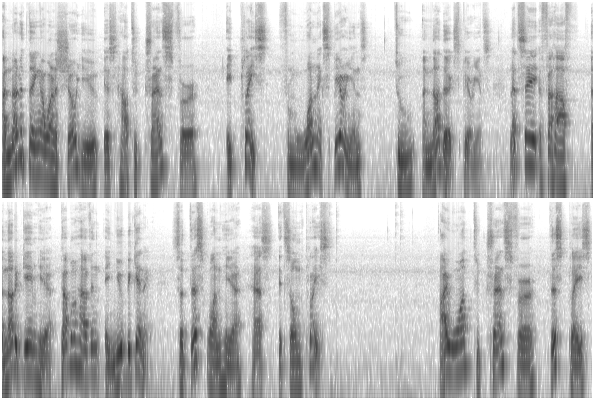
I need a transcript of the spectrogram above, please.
Another thing I want to show you is how to transfer a place from one experience to another experience. Let's say if I have another game here, Pebble Heaven A New Beginning. So this one here has its own place. I want to transfer this place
